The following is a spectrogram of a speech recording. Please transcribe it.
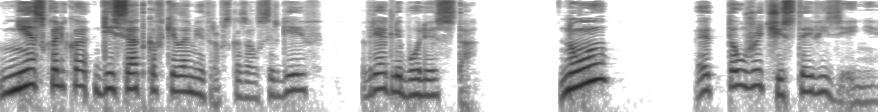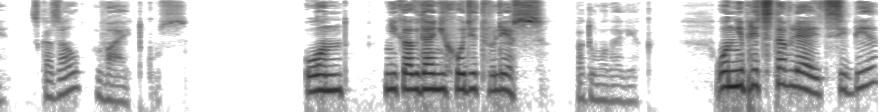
Несколько десятков километров, сказал Сергеев, вряд ли более ста. Ну, это уже чистое везение, сказал Вайткус. Он никогда не ходит в лес, подумал Олег. Он не представляет себе,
